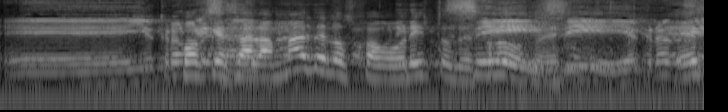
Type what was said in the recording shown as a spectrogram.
Eh, yo creo Porque que Salamá es de los favoritos de Sí, profe. sí, yo creo Es que el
